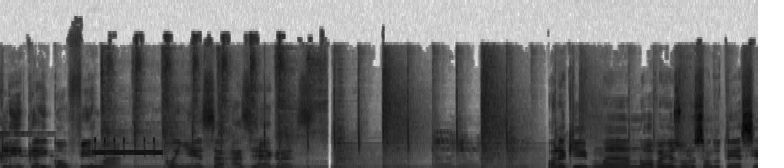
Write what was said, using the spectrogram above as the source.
Clica e confirma. Conheça as regras. Olha aqui, uma nova resolução do TSE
